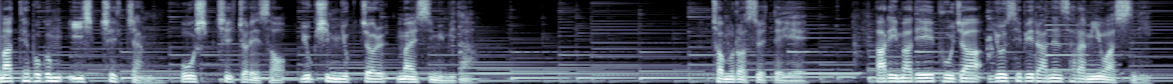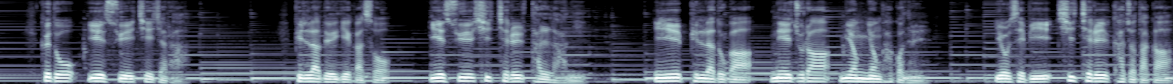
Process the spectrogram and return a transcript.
마태복음 27장 57절에서 66절 말씀입니다. 저물었을 때에 아리마대의 부자 요셉이라는 사람이 왔으니 그도 예수의 제자라 빌라도에게 가서 예수의 시체를 달라 하니 이에 빌라도가 내주라 명령하거늘 요셉이 시체를 가져다가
